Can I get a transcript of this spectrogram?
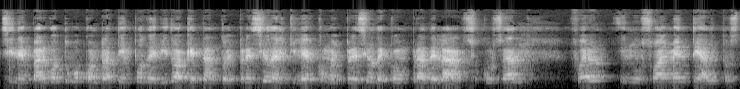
Sin embargo, tuvo contratiempos debido a que tanto el precio de alquiler como el precio de compra de la sucursal fueron inusualmente altos,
